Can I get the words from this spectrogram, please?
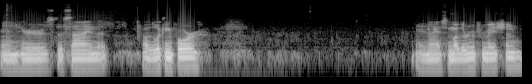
And here's the sign that I was looking for. And I have some other information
